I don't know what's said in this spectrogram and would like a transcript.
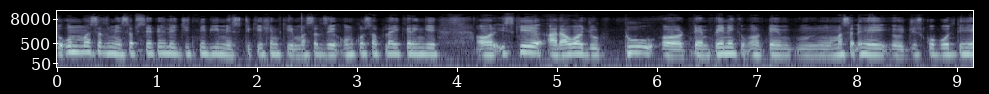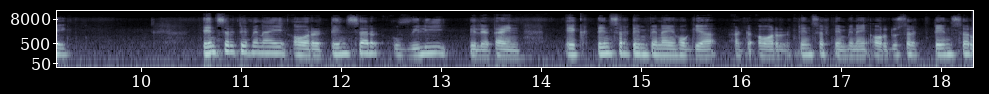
तो उन मसल्स में सबसे पहले जितने भी मेस्टिकेशन के मसल्स है, उनको सप्लाई करेंगे। और इसके अलावा जो टू टेम्पेनिक मसल है जिसको बोलते हैं टेंसर टेपेनाई और टेंसर विली पेलेटाइन एक टेंसर टेम्पेनाई हो गया और टेंसर टेम्पेनाई और दूसरा टेंसर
